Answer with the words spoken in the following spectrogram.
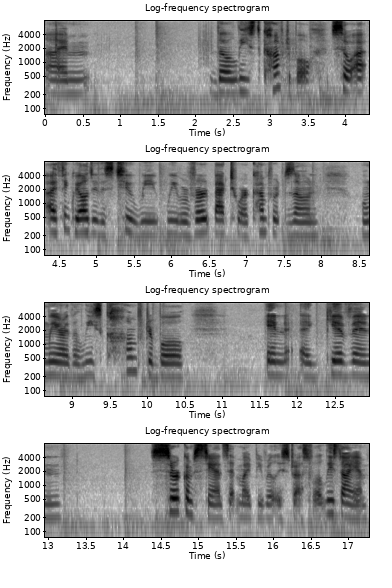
I'm the least comfortable. So I, I think we all do this too. We we revert back to our comfort zone when we are the least comfortable in a given circumstance that might be really stressful. At least I am.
